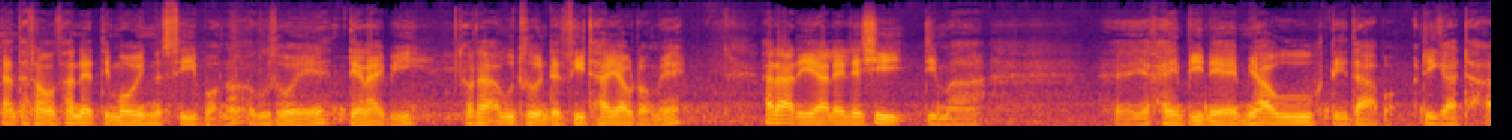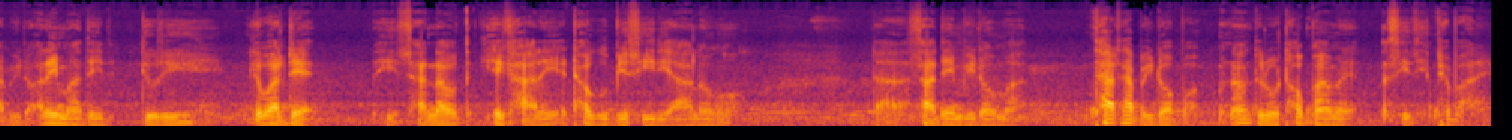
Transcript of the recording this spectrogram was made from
တန်တထောင်ဆန်းတဲ့တင်မောကြီးနှစ်စီးပေါ့နော်အခုဆိုရင်တင်လိုက်ပြီနောက်ထပ်အခုဆိုရင်တစ်စီးထားရောက်တော့မယ် အဲ့ဒါတွေကလည်းလက်ရှိဒီမှာအဲရခိုင်ပြည်နယ်မြောက်ဦးဒေသပေါ့အဓိကထားပြီးတော့အဲ့ဒီမှာဒီလူတွေလိုအပ်တဲ့ဒီဆန္ဒရိတ်ခါတွေအထောက်အကူပစ္စည်းတွေအားလုံးကိုဒါစတင်ပြီးတော့မှထပ်ထပ်ပြီးတော့ပေါ့နော်သူတို့ထောက်ပံ့မဲ့အစီအစဉ်ဖြစ်ပါတယ်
